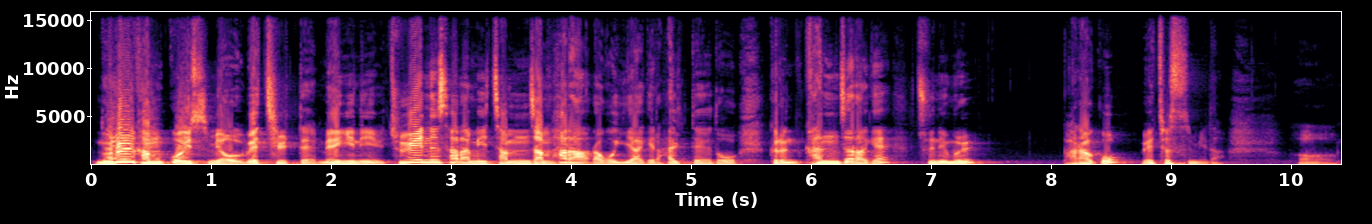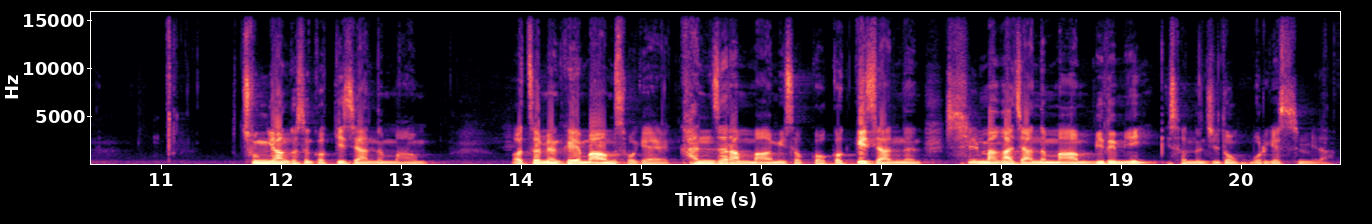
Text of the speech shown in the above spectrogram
눈을 감고 있으며 외칠 때 맹인이 주위에 있는 사람이 잠잠하라라고 이야기를 할 때에도 그는 간절하게 주님을 바라고 외쳤습니다. 어, 중요한 것은 꺾이지 않는 마음. 어쩌면 그의 마음 속에 간절한 마음이 있었고 꺾이지 않는 실망하지 않는 마음, 믿음이 있었는지도 모르겠습니다.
